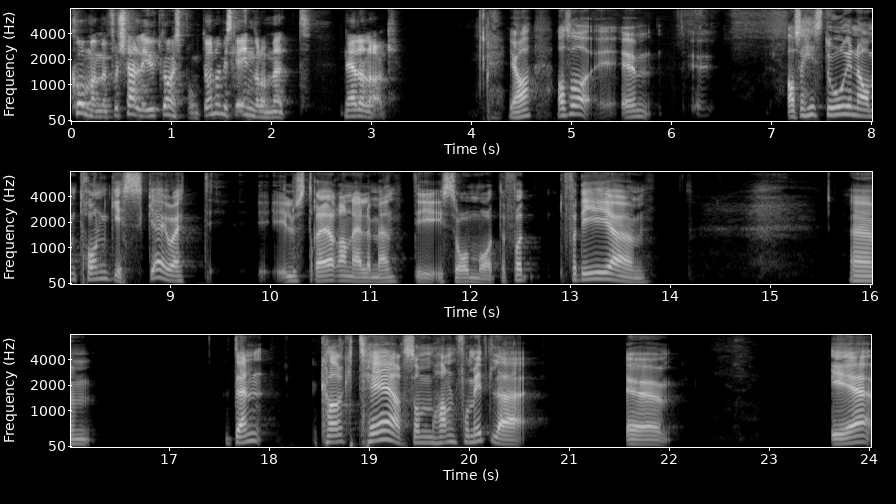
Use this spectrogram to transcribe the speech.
kommer med forskjellige utgangspunkter når vi skal innrømme et nederlag. Ja, altså um, Altså, historien om Trond Giske er jo et illustrerende element i, i så måte. For, fordi um, um, Den karakter som han formidler, uh, er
